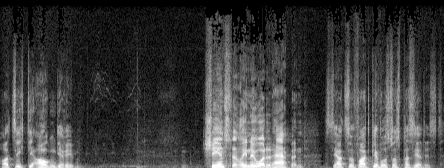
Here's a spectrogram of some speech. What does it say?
hat sich die Augen gerieben. She instantly knew what had happened. Sie hat sofort gewusst, was passiert ist.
